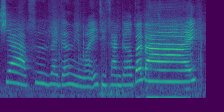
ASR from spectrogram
下次再跟你们一起唱歌，拜拜。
